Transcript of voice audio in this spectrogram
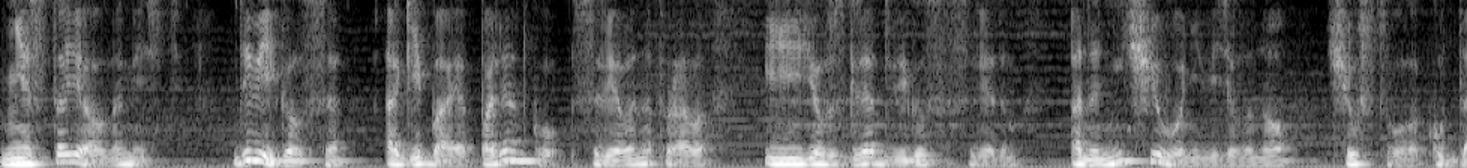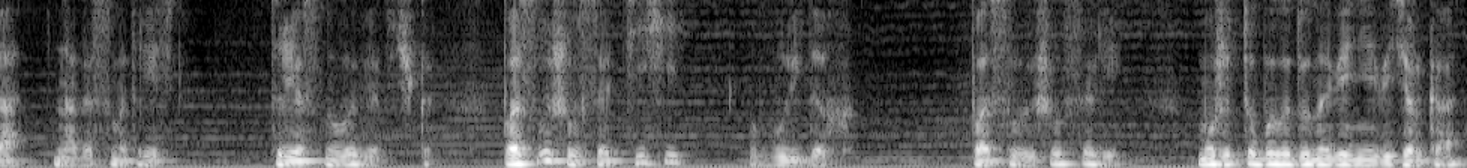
не стоял на месте, двигался, огибая полянку слева направо, и ее взгляд двигался следом. Она ничего не видела, но чувствовала, куда надо смотреть. Треснула веточка. Послышался тихий выдох. Послышался ли? Может, то было дуновение ветерка?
